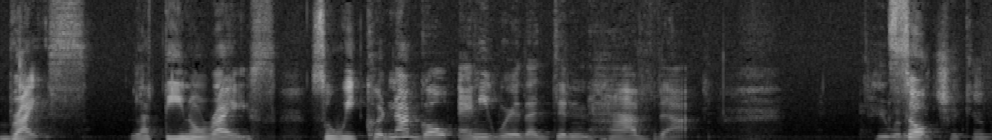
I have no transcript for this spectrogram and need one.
rice, Latino rice. So we could not go anywhere that didn't have that. He would So- eat chicken.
